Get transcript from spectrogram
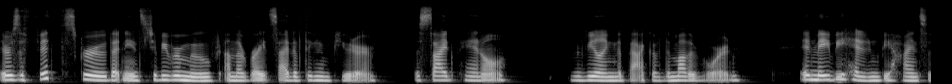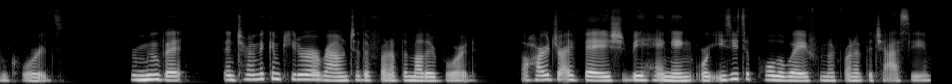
There is a fifth screw that needs to be removed on the right side of the computer, the side panel, revealing the back of the motherboard. It may be hidden behind some cords. Remove it, then turn the computer around to the front of the motherboard. The hard drive bay should be hanging or easy to pull away from the front of the chassis.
